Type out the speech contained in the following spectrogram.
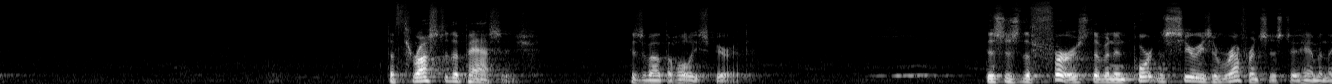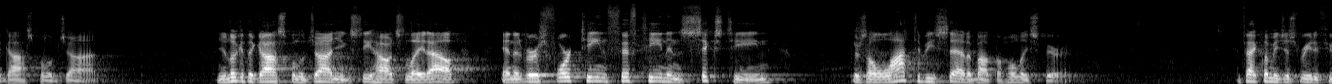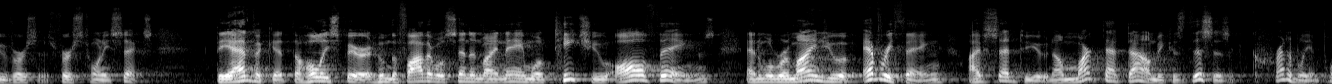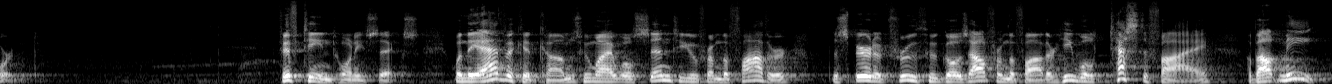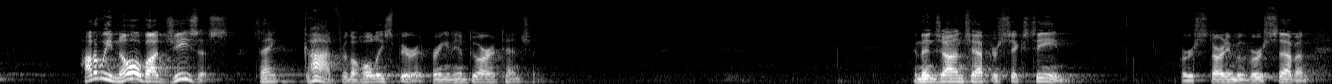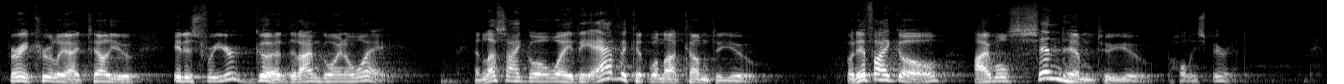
The thrust of the passage is about the Holy Spirit. This is the first of an important series of references to him in the Gospel of John. When you look at the Gospel of John, you can see how it's laid out. And in verse 14, 15, and 16, there's a lot to be said about the Holy Spirit. In fact, let me just read a few verses. Verse 26 The advocate, the Holy Spirit, whom the Father will send in my name, will teach you all things and will remind you of everything I've said to you. Now, mark that down because this is incredibly important. 1526 When the advocate comes, whom I will send to you from the Father, the Spirit of truth who goes out from the Father, he will testify about me. How do we know about Jesus? Thank God for the Holy Spirit bringing him to our attention. And then John chapter 16, verse starting with verse 7. Very truly I tell you, it is for your good that I'm going away. Unless I go away, the advocate will not come to you. But if I go, I will send him to you, the Holy Spirit.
